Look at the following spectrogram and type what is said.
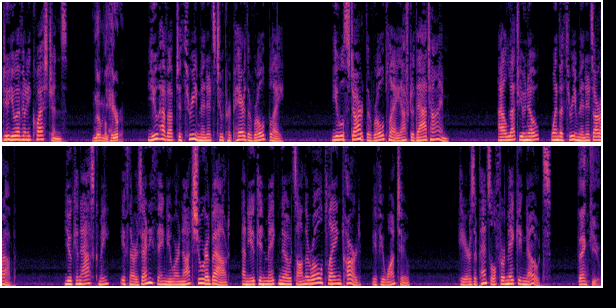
Do you have any questions? No, Mahira. You have up to three minutes to prepare the role play. You will start the role play after that time. I'll let you know when the three minutes are up. You can ask me if there is anything you are not sure about and you can make notes on the role-playing card, if you want to. Here's a pencil for making notes. Thank you.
